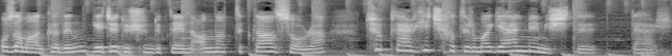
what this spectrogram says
O zaman kadın gece düşündüklerini anlattıktan sonra Türkler hiç hatırıma gelmemişti der.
